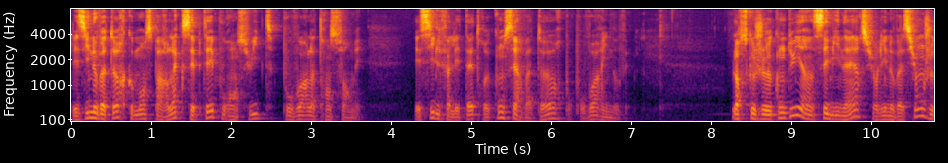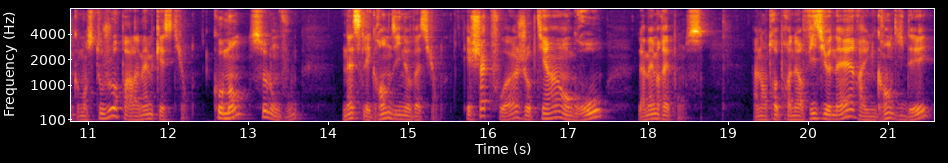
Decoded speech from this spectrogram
les innovateurs commencent par l'accepter pour ensuite pouvoir la transformer. Et s'il fallait être conservateur pour pouvoir innover. Lorsque je conduis un séminaire sur l'innovation, je commence toujours par la même question. Comment, selon vous, naissent les grandes innovations? Et chaque fois, j'obtiens en gros la même réponse. Un entrepreneur visionnaire a une grande idée,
